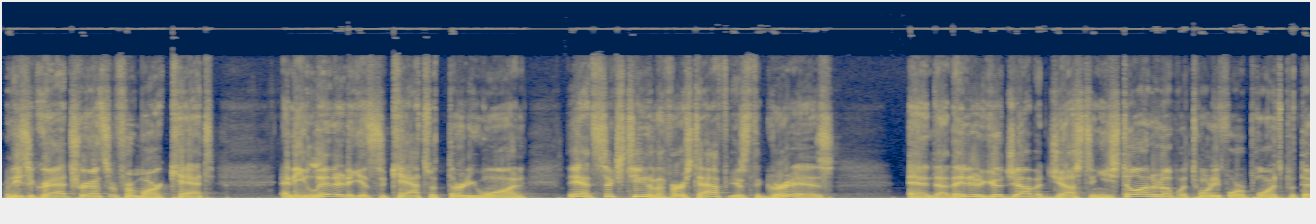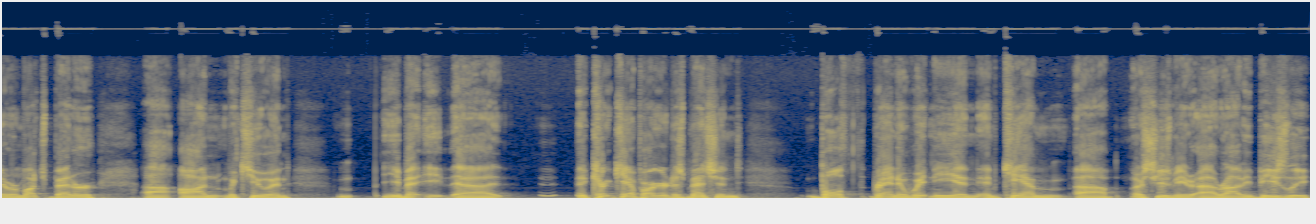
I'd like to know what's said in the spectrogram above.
And he's a grad transfer from Marquette, and he lit it against the Cats with 31. They had 16 in the first half against the Grizz, and uh, they did a good job adjusting. He still ended up with 24 points, but they were much better uh, on McEwen. You met, uh, Cam Parker just mentioned both Brandon Whitney and, and Cam, uh, excuse me, uh, Robbie Beasley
